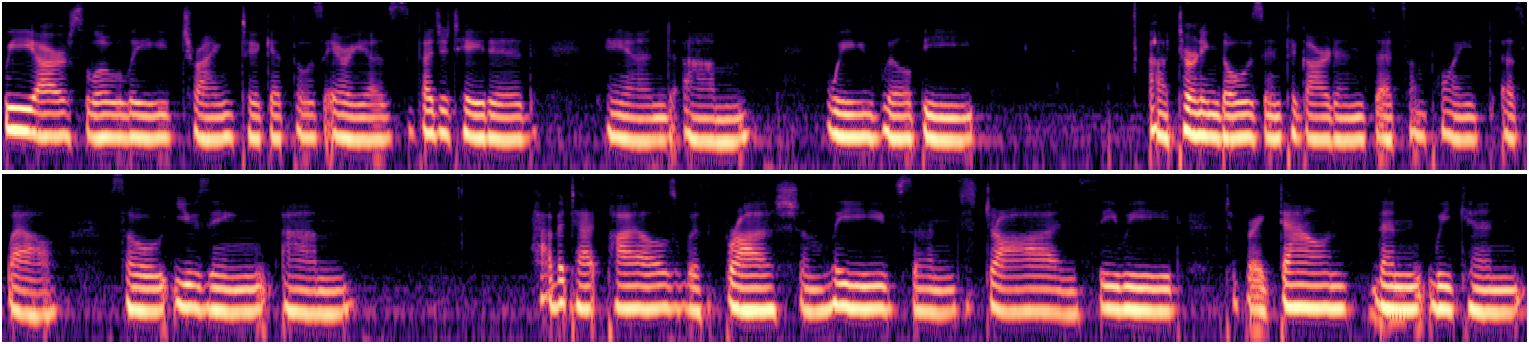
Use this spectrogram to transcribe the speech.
we are slowly trying to get those areas vegetated, and um, we will be uh, turning those into gardens at some point as well. So using um, habitat piles with brush and leaves and straw and seaweed to break down, then we can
